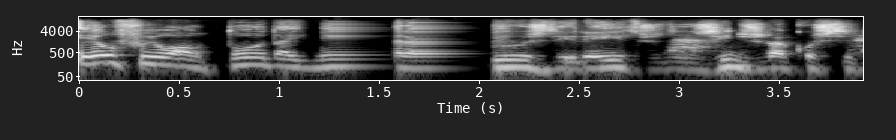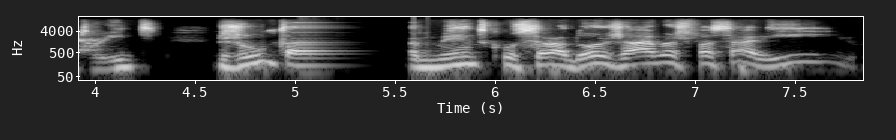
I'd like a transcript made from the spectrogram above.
Eu fui o autor da emenda e os direitos dos índios da Constituinte, juntamente com o senador Jarbas Passarinho.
